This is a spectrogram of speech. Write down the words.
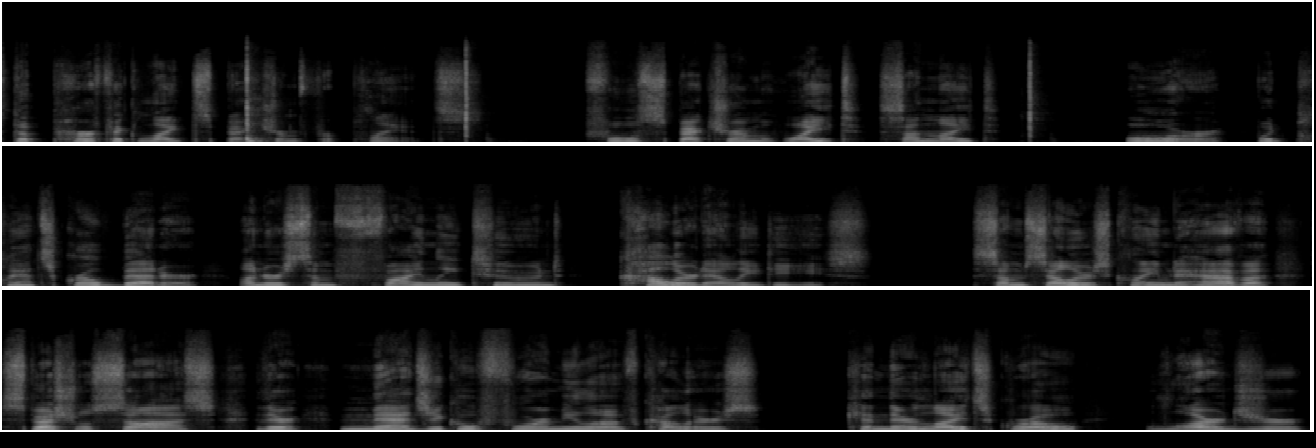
the perfect light spectrum for plants? Full spectrum white sunlight? Or would plants grow better under some finely tuned colored LEDs? Some sellers claim to have a special sauce, their magical formula of colors. Can their lights grow larger,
